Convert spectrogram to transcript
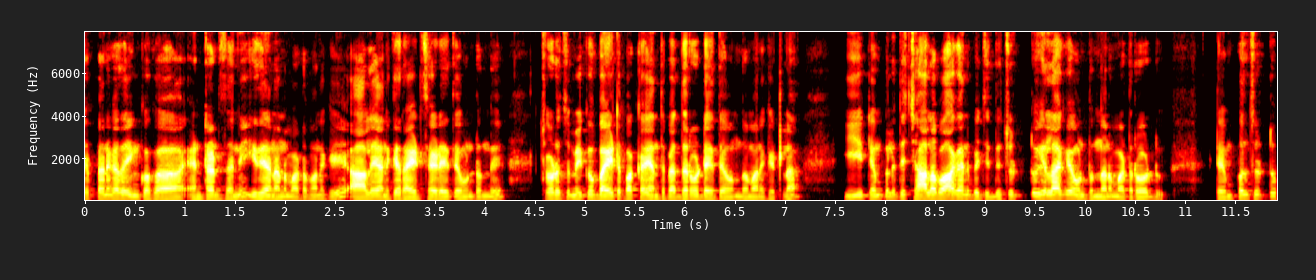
చెప్పాను కదా ఇంకొక ఎంట్రన్స్ అని ఇదేనమాట మనకి. ఆలయానికి రైట్ సైడ్ అయితే ఉంటుంది. చూడొచ్చు మీకు బయట పక్క ఎంత పెద్ద రోడ్డు అయితే ఉందో మనకి ఇట్లా. ఈ టెంపుల్ అయితే చాలా బాగా అనిపించింది. చుట్టూ ఇలాగే ఉంటుందన్నమాట రోడ్డు. టెంపుల్ చుట్టూ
